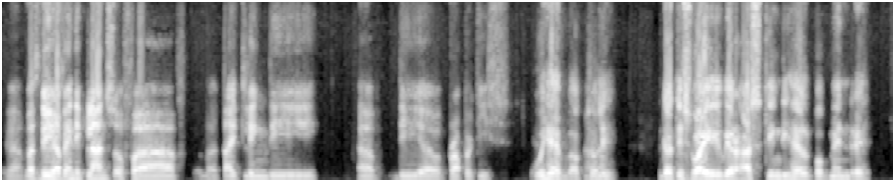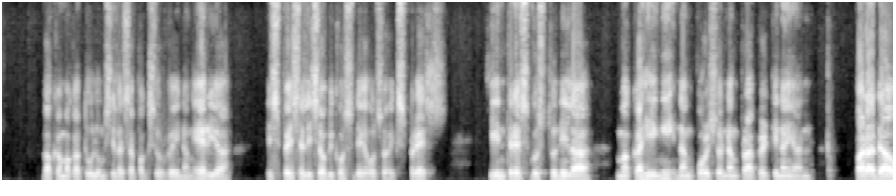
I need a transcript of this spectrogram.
Yeah. But do you have any plans of uh, titling the uh, the uh, properties? We have, actually. That is why we are asking the help of MENRE. Baka makatulong sila sa pag-survey ng area, especially so because they also express interest. Gusto nila makahingi ng portion ng property na yan para daw,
